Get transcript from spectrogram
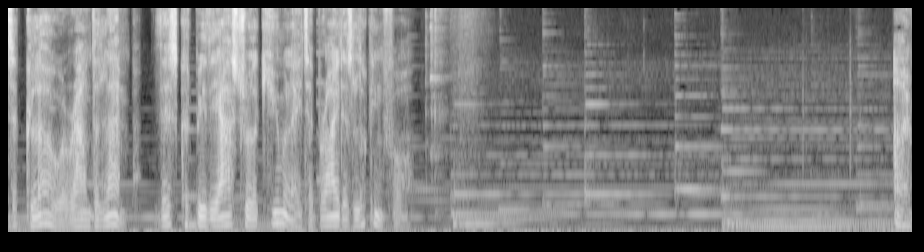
There's a glow around the lamp. This could be the astral accumulator Bryda is looking for. I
